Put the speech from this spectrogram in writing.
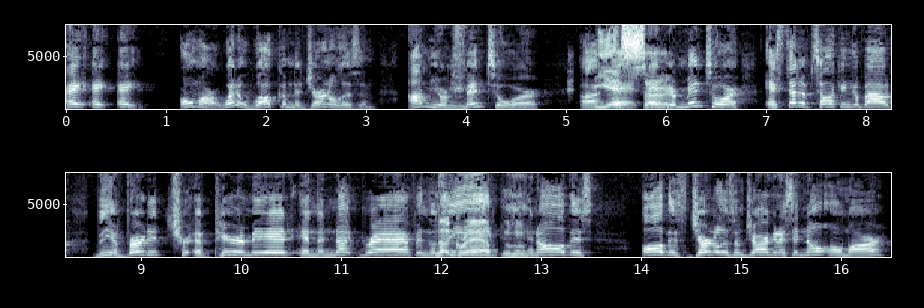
Hey, hey, hey, Omar, what a welcome to journalism. I'm your mentor. Uh, yes, and, sir. And your mentor, instead of talking about the inverted tr- uh, pyramid and the nut graph and the nut lead graph. Mm-hmm. and all this, all this journalism jargon, I said, "No, Omar,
